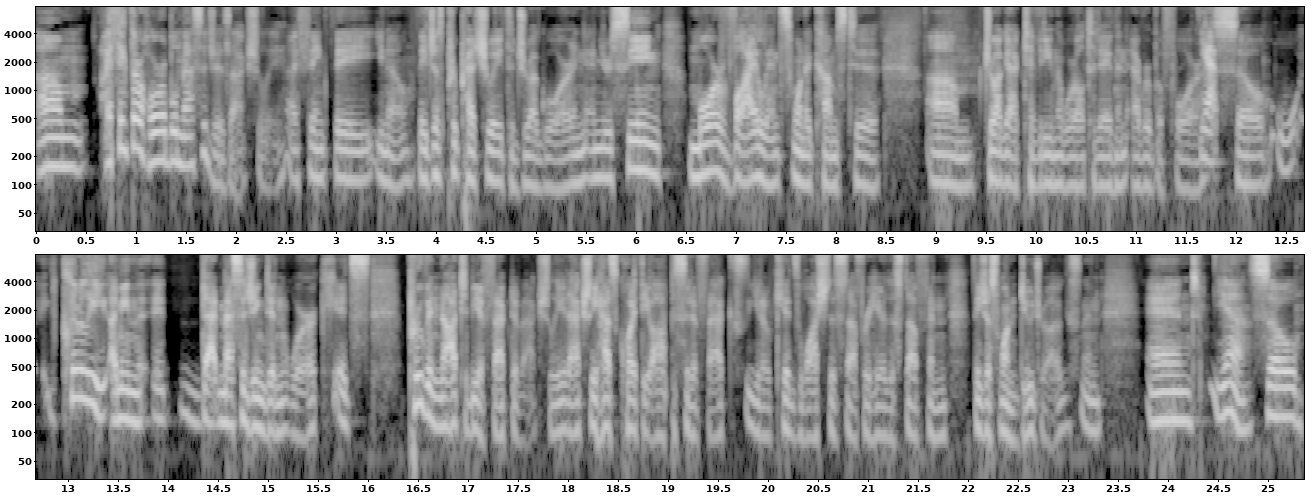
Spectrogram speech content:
um, I think they're horrible messages, actually. I think they, you know, they just perpetuate the drug war, and, and you're seeing more violence when it comes to um, drug activity in the world today than ever before. Yep. So w- clearly, I mean, it, that messaging didn't work. It's proven not to be effective. Actually, it actually has quite the opposite effects. You know, kids watch this stuff or hear this stuff, and they just want to do drugs. And and yeah, so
